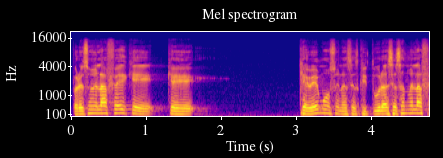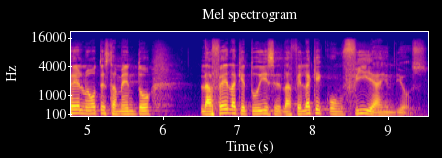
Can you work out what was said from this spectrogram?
Pero eso no es la fe que, que, que vemos en las escrituras, esa no es la fe del Nuevo Testamento, la fe es la que tú dices, la fe es la que confía en Dios.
